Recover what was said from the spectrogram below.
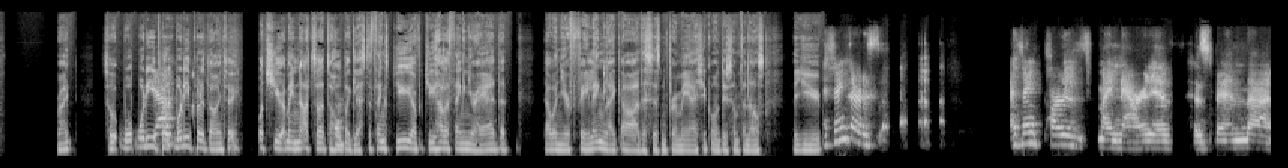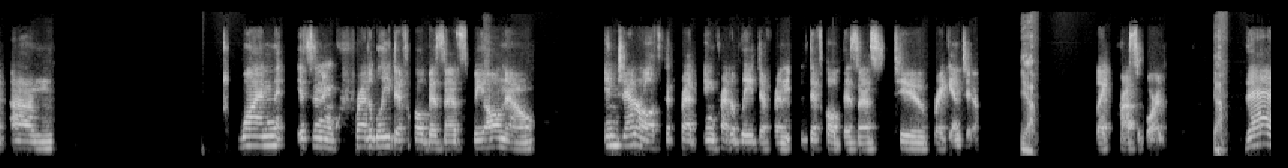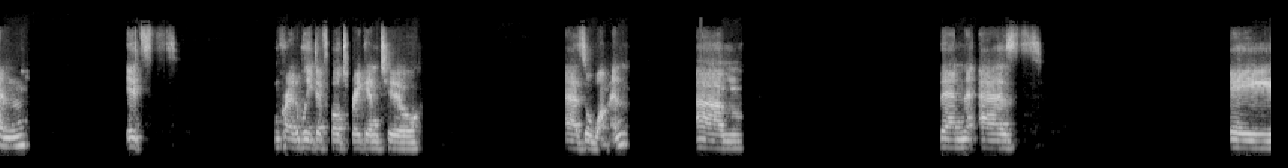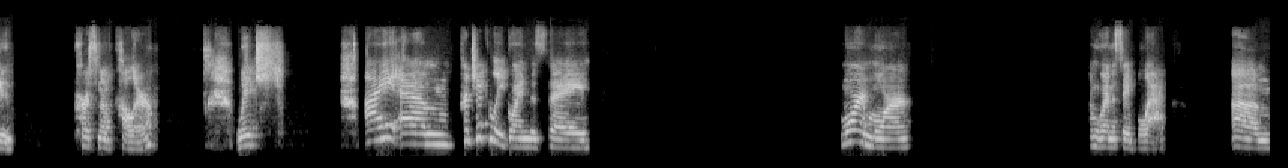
right? So, what, what do you Yeah. put? What do you put it down to? What's your? I mean, that's a, that's a whole big list of things. Do you have? Do you have a thing in your head that that when you're feeling like, oh, this isn't for me, I should go and do something else? That you, I think there's, I think part of my narrative has been that um, one, it's an incredibly difficult business. We all know. In general, it's an incredibly different, difficult business to break into. Yeah. Like across the board. Yeah. Then it's incredibly difficult to break into as a woman. Um, then as a person of color, which I am particularly going to say more and more, I'm going to say black. Um,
